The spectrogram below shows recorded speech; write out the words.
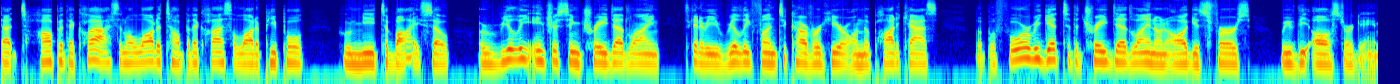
that top of the class and a lot of top of the class, a lot of people who need to buy. So a really interesting trade deadline. It's going to be really fun to cover here on the podcast. But before we get to the trade deadline on August 1st, we have the All Star game.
